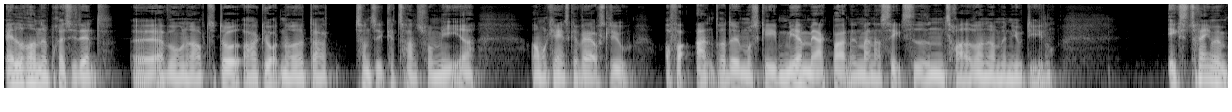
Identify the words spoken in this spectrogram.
aldrende præsident, øh, er vågnet op til død og har gjort noget, der sådan set kan transformere amerikansk erhvervsliv og forandre det måske mere mærkbart, end man har set siden 30'erne med New Deal. Ekstreme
